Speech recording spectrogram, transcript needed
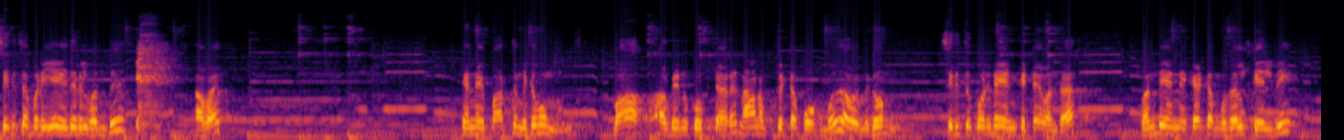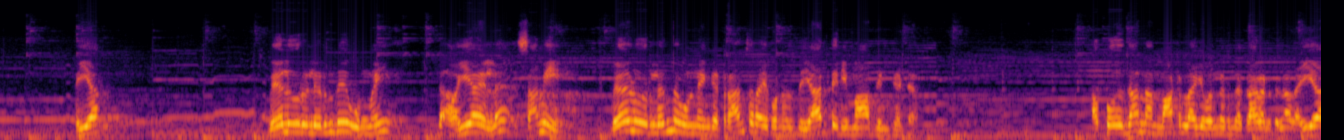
சிரித்தபடியே எதிரில் வந்து அவர் என்னை பார்த்து மிகவும் வா அப்படின்னு கூப்பிட்டாரு. நானும் கிட்ட போகும்போது அவர் மிகவும் சிரித்துக்கொண்டே என்கிட்ட வந்தார். வந்து என்னை கேட்ட முதல் கேள்வி ஐயா வேலூரிலிருந்து உண்மை ஐயா இல்லை சாமி வேலூர்லேருந்து உன்னை இங்கே ட்ரான்ஸ்ஃபர் ஆகி கொண்டு வந்தது யார் தெரியுமா? அப்படின்னு கேட்டார். அப்போது தான் நான் மாற்றலாகி வந்திருந்த காரணத்தினால் ஐயா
